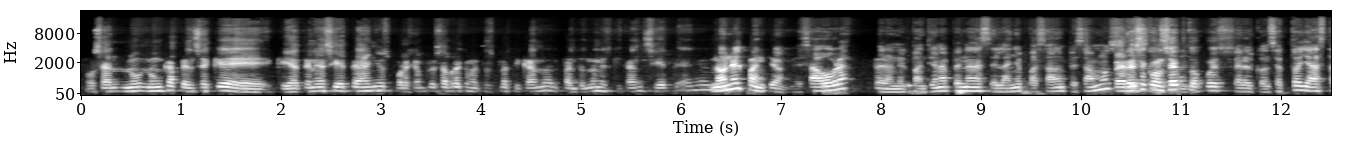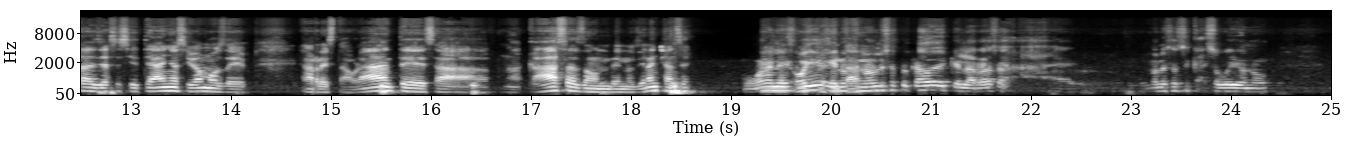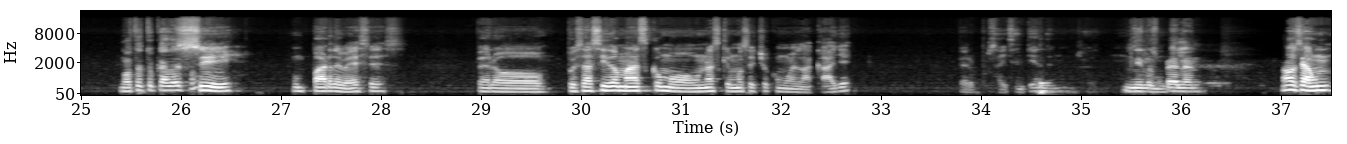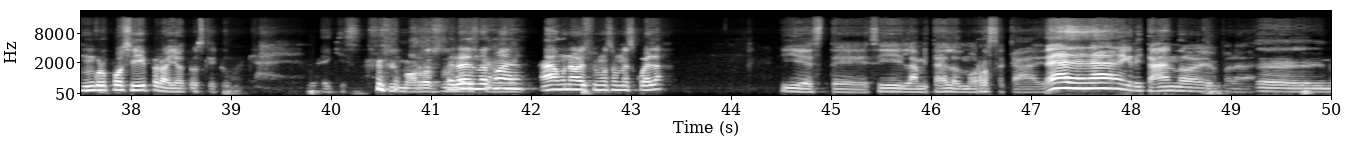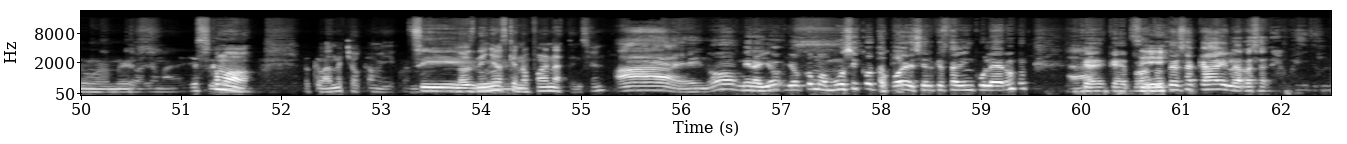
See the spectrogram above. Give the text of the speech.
O sea, nu- nunca pensé que, que ya tenía siete años, por ejemplo, esa obra que me estás platicando, el Panteón de Mezquitán, siete años. No en el Panteón, esa obra, pero en el Panteón apenas el año pasado empezamos. Pero ese estoy concepto, pues. Pero el concepto ya está desde hace siete años, íbamos de a restaurantes, a, a casas donde nos dieran chance. Órale, oye, ¿y no, no les ha tocado de que la raza ay, no les hace caso, güey, o no? ¿No te ha tocado eso? Sí, un par de veces, pero pues ha sido más como unas que hemos hecho como en la calle, pero pues ahí se entiende, ¿no? O sea, Ni los pelan. No, o sea, un, un grupo sí, pero hay otros que como que, ay, X. Morros, Pero es normal. Ah, una vez fuimos a una escuela y este, sí, la mitad de los morros acá, ¡ay, ay, ay! gritando eh, para... Ay, no mames. Es Sí. como lo que más me choca a mí. Sí, los niños güey. que no ponen atención. Ay, no, mira, yo, yo como músico te Ok. puedo decir que está bien culero, Ah, que, que de pronto sí. estés acá y la raza, "Ay, güey,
